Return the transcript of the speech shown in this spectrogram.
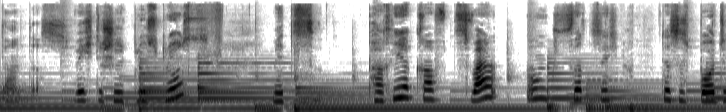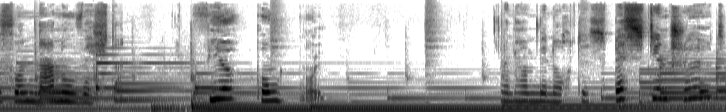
Dann das Wächterschild Plus Plus mit Parierkraft 42. Das ist Beute von Nano-Wächtern 4.0. Dann haben wir noch das Bestienschild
